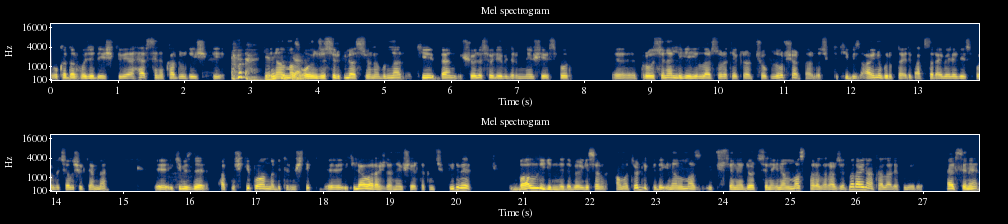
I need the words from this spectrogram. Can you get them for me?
o kadar hoca değişikliği veya her sene kadro değişikliği, inanılmaz yani. oyuncu sirkülasyonu bunlar ki ben şöyle söyleyebilirim. Nevşehirspor e, profesyonel lige yıllar sonra tekrar çok zor şartlarda çıktı ki biz aynı gruptaydık. Aksaray Belediyespor'da çalışırken ben e, ikimiz de 62 puanla bitirmiştik. E, ikili avarajla Nevşehir takım çıktıydı ve Bal Ligi'nde de bölgesel amatör ligde de inanılmaz 3 sene 4 sene inanılmaz paralar harcadılar. Aynı hatalar yapılıyordu. Her sene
